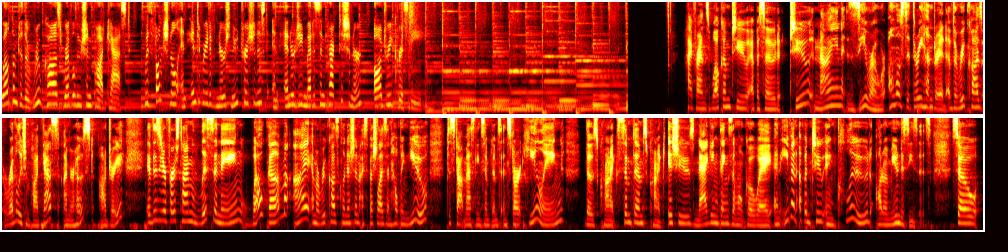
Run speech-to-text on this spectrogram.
Welcome to the Root Cause Revolution podcast with functional and integrative nurse nutritionist and energy medicine practitioner Audrey Christie. Hi, friends. Welcome to episode 290. We're almost at 300 of the Root Cause Revolution podcast. I'm your host, Audrey. If this is your first time listening, welcome. I am a root cause clinician. I specialize in helping you to stop masking symptoms and start healing those chronic symptoms, chronic issues, nagging things that won't go away, and even up into include autoimmune diseases. So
